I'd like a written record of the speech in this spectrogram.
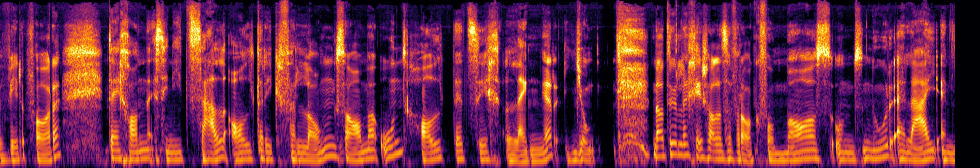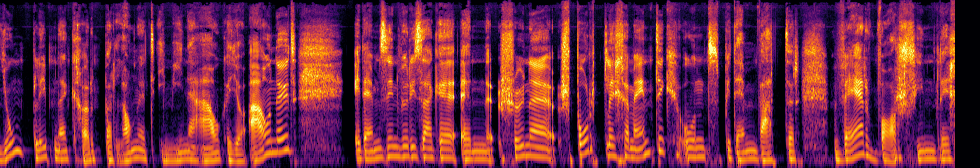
Velofahren, der kann seine Zellalterung verlangsamen und haltet sich länger jung. Natürlich ist alles eine Frage vom Maß und nur allein ein jung gebliebener Körper langt in meinen Augen ja auch nicht. In dem Sinn würde ich sagen, ein schöner sportlicher Montag und bei dem Wetter wäre wahrscheinlich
